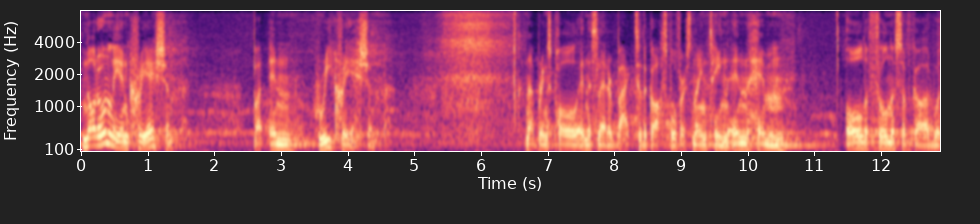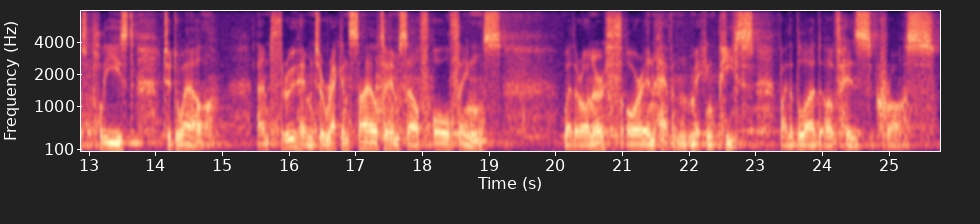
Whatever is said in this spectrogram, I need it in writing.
not only in creation, but in recreation. And that brings Paul in this letter back to the gospel. Verse 19 In him, all the fullness of God was pleased to dwell, and through him to reconcile to himself all things, whether on earth or in heaven, making peace by the blood of his cross.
